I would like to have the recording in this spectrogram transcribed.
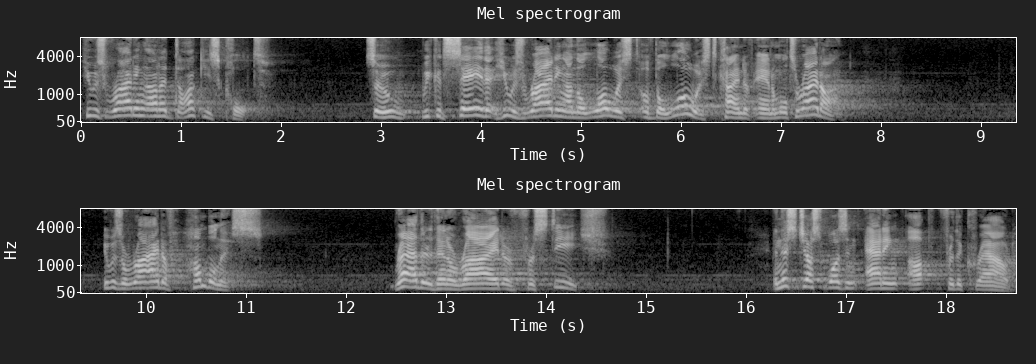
He was riding on a donkey's colt. So we could say that he was riding on the lowest of the lowest kind of animal to ride on. It was a ride of humbleness rather than a ride of prestige. And this just wasn't adding up for the crowd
